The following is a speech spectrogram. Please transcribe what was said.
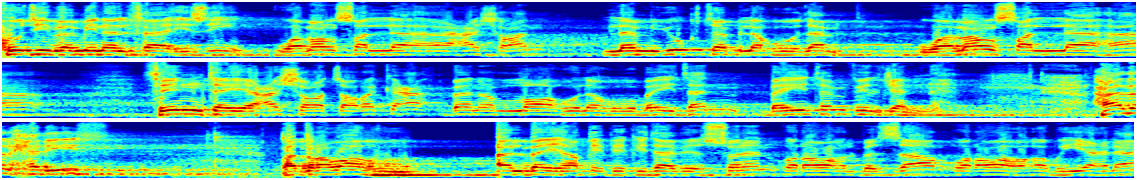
كتب من الفائزين. ومن صلاها عشرا لم يكتب له ذنب. ومن صلاها ثنتي عشرة ركعة بنى الله له بيتا بيتا في الجنة. هذا الحديث قد رواه البيهقي في كتابه السنن ورواه البزار ورواه أبو يعلى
